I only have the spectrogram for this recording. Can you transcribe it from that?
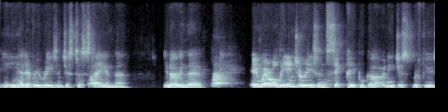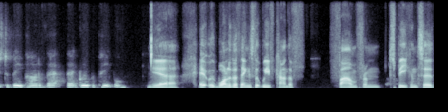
he had every reason just to stay in the you know in the in where all the injuries and sick people go and he just refused to be part of that that group of people. Yeah. It one of the things that we've kind of found from speaking to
